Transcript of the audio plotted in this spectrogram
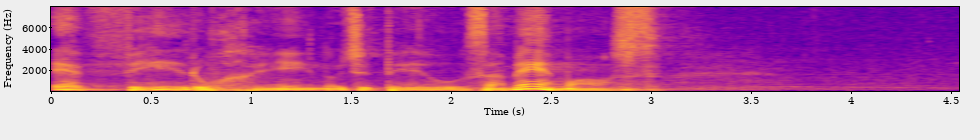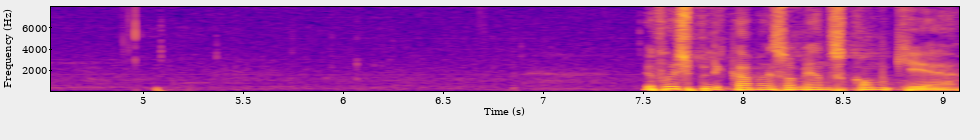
é ver o reino de Deus, amém, irmãos? Eu vou explicar mais ou menos como que é.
